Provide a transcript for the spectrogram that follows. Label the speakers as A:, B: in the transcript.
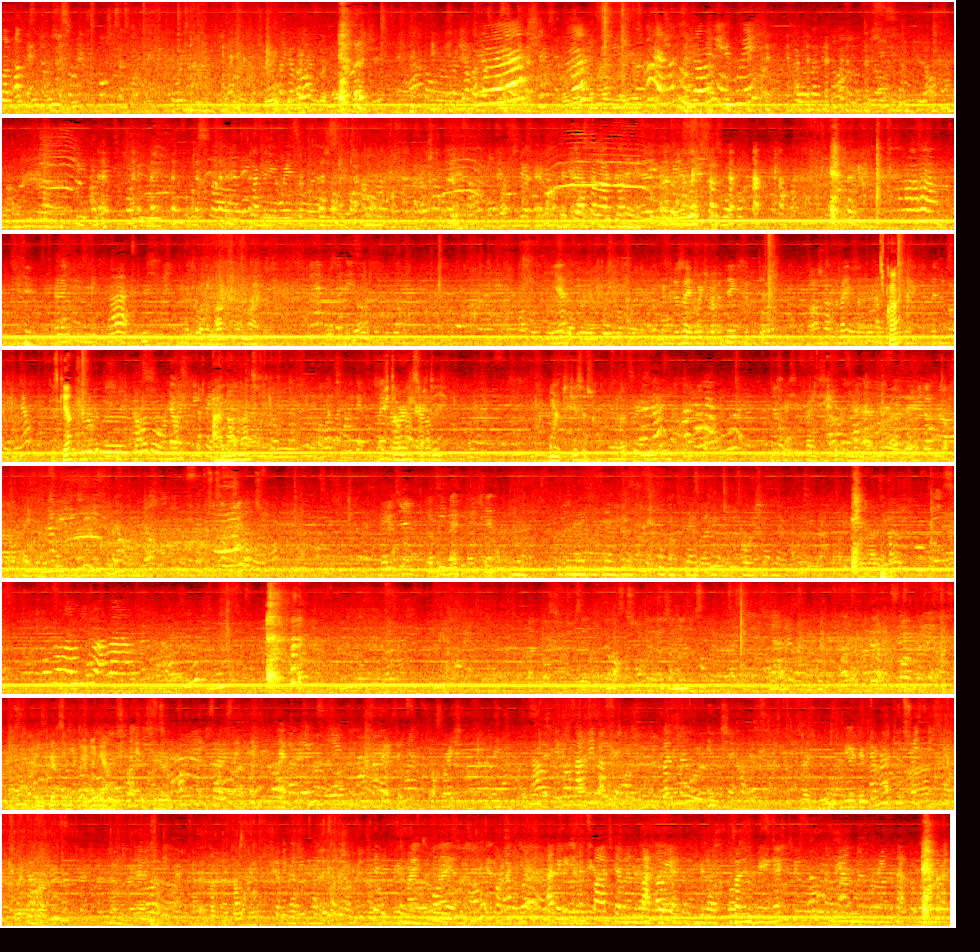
A: t h a
B: s s e o i
A: Quoi Qu'est-ce qu'il y a Ah non, mince. Putain, mince, sorti. On me l'a piqué, ce soir.
C: Putain. some
B: You with your camera?
D: I think it was inspired to go around the back. Oh yeah. Because I didn't really notice we were around the back.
